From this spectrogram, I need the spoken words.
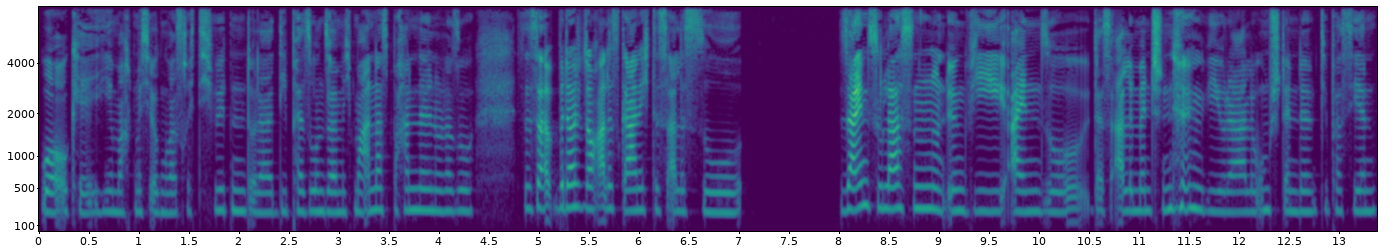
wow, okay, hier macht mich irgendwas richtig wütend oder die Person soll mich mal anders behandeln oder so. Das bedeutet auch alles gar nicht, das alles so sein zu lassen und irgendwie einen so, dass alle Menschen irgendwie oder alle Umstände, die passieren,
